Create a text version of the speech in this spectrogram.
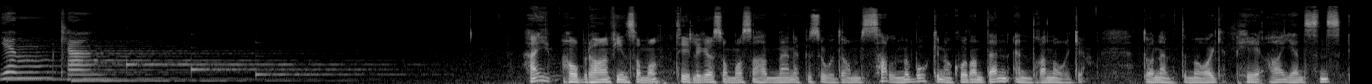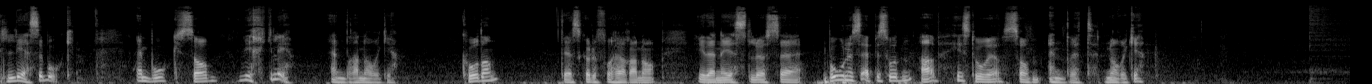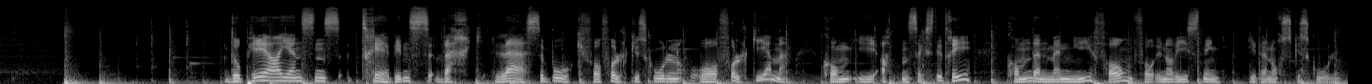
Gjenklang. Hei, håper du har en fin sommer. Tidligere i sommer så hadde vi en episode om salmeboken og hvordan den endra Norge. Da nevnte vi òg P.A. Jensens lesebok. En bok som virkelig endra Norge. Hvordan? Det skal du få høre nå i denne gjesteløse bonusepisoden av Historier som endret Norge. Da P.A. Jensens trebindsverk 'Lesebok for folkeskolen og folkehjemmet' kom i 1863, kom den med en ny form for undervisning i den norske skolen.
